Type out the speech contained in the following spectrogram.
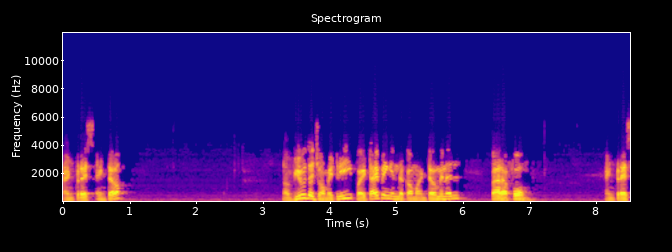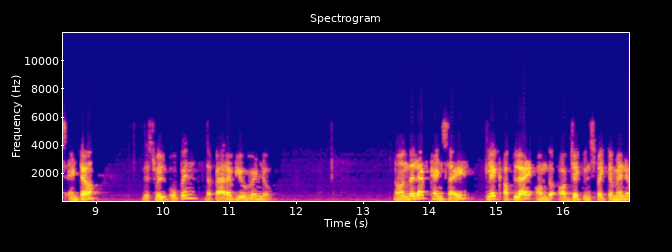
and press enter. Now view the geometry by typing in the command terminal paraFoam and press enter. This will open the paraview window. Now on the left hand side, click apply on the object inspector menu.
